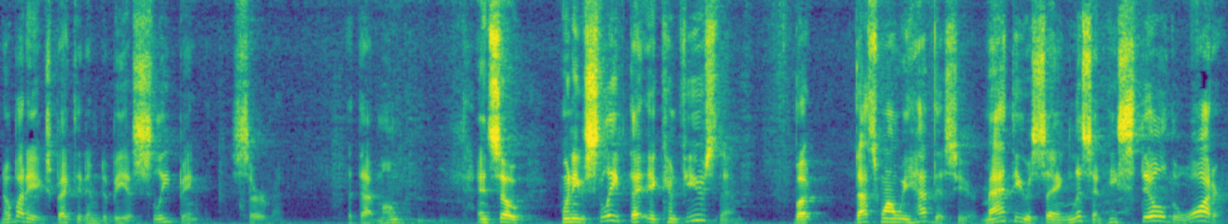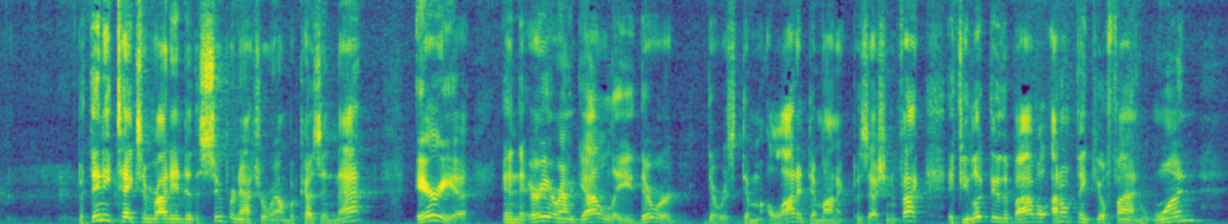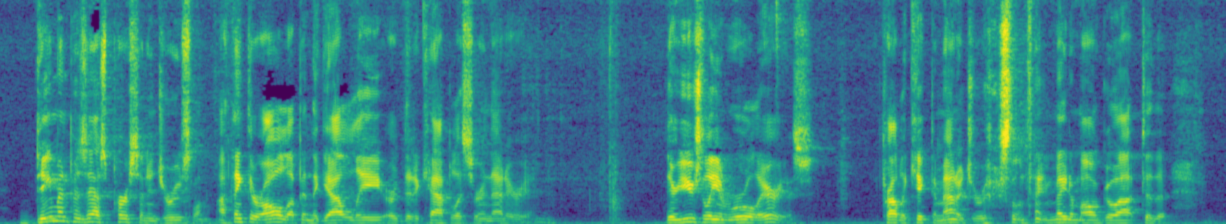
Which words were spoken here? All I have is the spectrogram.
Nobody expected him to be a sleeping servant at that moment. And so when he was asleep, it confused them. But that's why we have this here. Matthew is saying, listen, he stilled the water. But then he takes him right into the supernatural realm because in that area, in the area around Galilee, there were there was dem- a lot of demonic possession. In fact, if you look through the Bible, I don't think you'll find one demon possessed person in Jerusalem. I think they're all up in the Galilee or the Decapolis or in that area. They're usually in rural areas. Probably kicked them out of Jerusalem. They made them all go out to the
